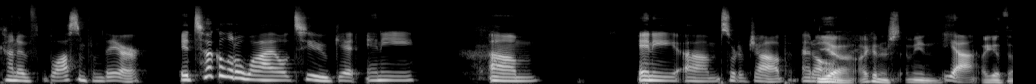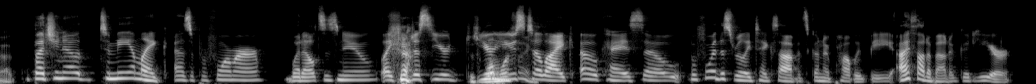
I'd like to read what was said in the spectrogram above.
kind of blossom from there. It took a little while to get any um any um sort of job at all. Yeah, I can understand. I mean, Yeah. I get that. But you know, to me, I'm like, as a performer, what else is new? Like you're just you're Just you're used thing. to like, okay, so before this really takes off, it's gonna probably be I thought about a good year,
